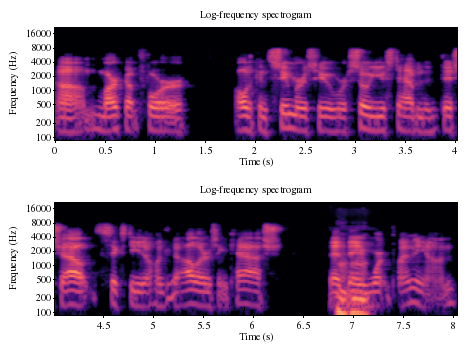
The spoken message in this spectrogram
um, markup for all the consumers who were so used to having to dish out sixty to hundred dollars in cash that mm-hmm. they weren't planning on.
